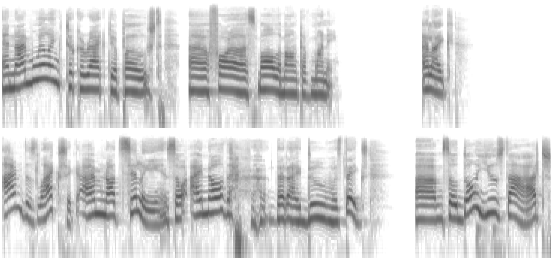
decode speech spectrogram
and I'm willing to correct your post uh, for a small amount of money. I like, I'm dyslexic. I'm not silly. So I know that, that I do mistakes. Um, so don't use that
